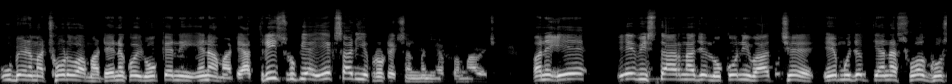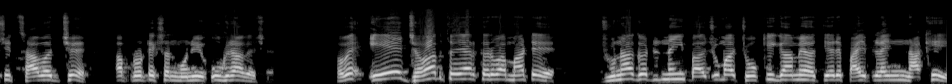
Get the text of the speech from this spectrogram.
ઉબેણમાં છોડવા માટે, એને કોઈ રોકે નહીં એના માટે. આ ત્રીસ રૂપિયા એક સાડીએ પ્રોટેક્શન મની આપવામાં આવે છે. અને એ એ વિસ્તારના જે લોકોની વાત છે, એ મુજબ ત્યાંના સ્વઘોષિત સાવજ છે, આ પ્રોટેક્શન મની ઉઘરાવે છે. હવે એ જવાબ તૈયાર કરવા માટે જુનાગઢની બાજુમાં ચોકી ગામે અત્યારે પાઇપલાઇન નાખી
